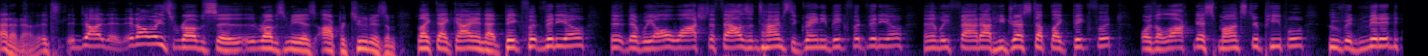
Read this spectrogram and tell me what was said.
I don't know. It's it, it always rubs uh, rubs me as opportunism, like that guy in that Bigfoot video that, that we all watched a thousand times, the grainy Bigfoot video, and then we found out he dressed up like Bigfoot, or the Loch Ness monster people who've admitted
